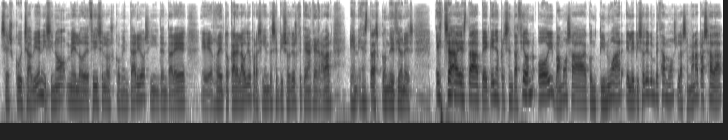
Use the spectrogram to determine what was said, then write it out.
se escucha bien, y si no, me lo decís en los comentarios e intentaré eh, retocar el audio para siguientes episodios que tenga que grabar en estas condiciones. Hecha esta pequeña presentación, hoy vamos a continuar el episodio que empezamos la semana pasada,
